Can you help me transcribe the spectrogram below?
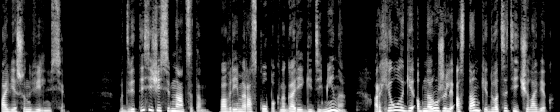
повешен в Вильнюсе. В 2017-м, во время раскопок на горе Гедемина, археологи обнаружили останки 20 человек.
